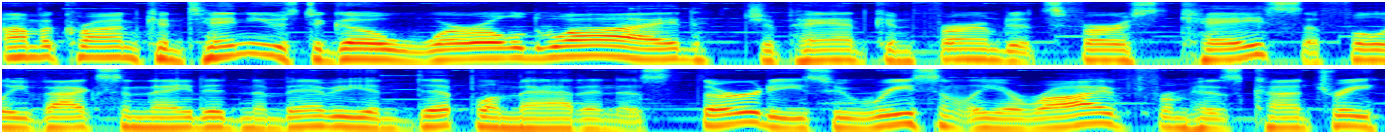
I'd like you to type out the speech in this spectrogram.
Omicron continues to go worldwide. Japan confirmed its first case, a fully vaccinated Namibian diplomat in his 30s who recently arrived from his country.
